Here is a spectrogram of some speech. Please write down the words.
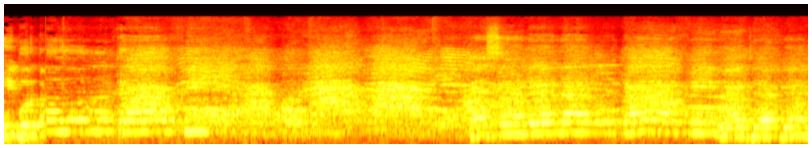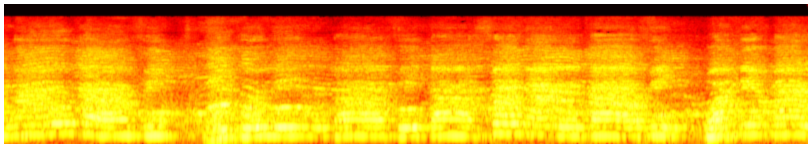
Hibur teman kafi. Kasadanal kafi wajadanal kafi Likulil kafi kafanal kafi Wa ni'mal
